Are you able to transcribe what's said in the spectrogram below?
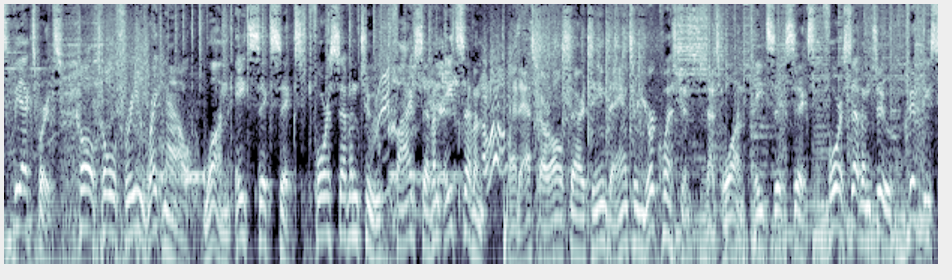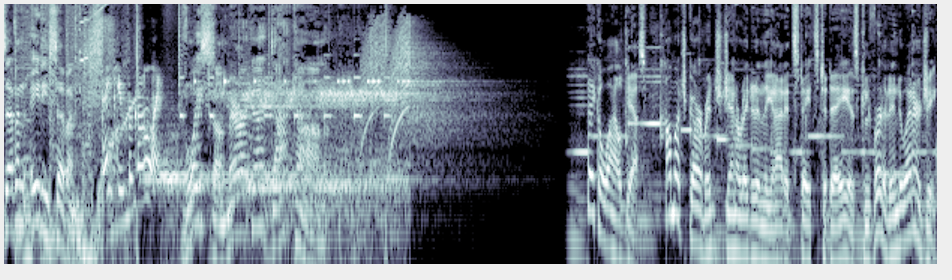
Ask the experts. Call toll free right now 1 866 472 5787 and ask our All Star team to answer your question. That's 1 866 472 5787. Thank you for calling. VoiceAmerica.com. Take a wild guess. How much garbage generated in the United States today is converted into energy?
